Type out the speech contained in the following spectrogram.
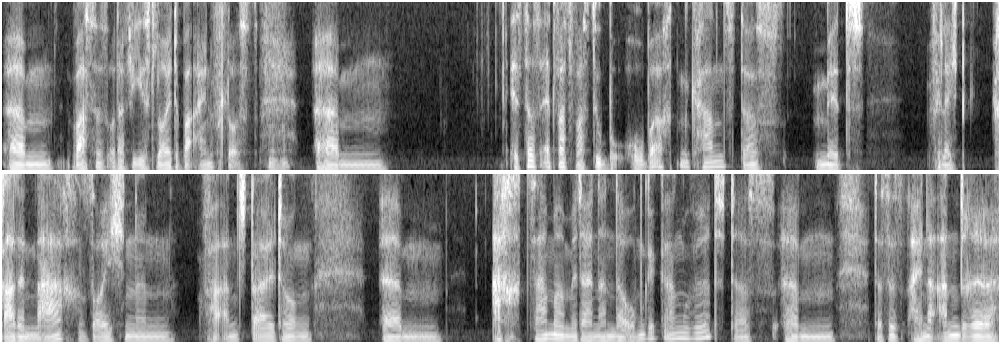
ähm, was es oder wie es Leute beeinflusst. Mhm. Ähm, ist das etwas, was du beobachten kannst, dass mit vielleicht gerade nach solchen Veranstaltungen ähm, achtsamer miteinander umgegangen wird, dass, ähm, dass es eine andere,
